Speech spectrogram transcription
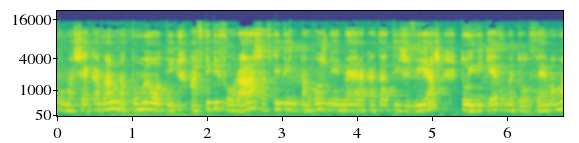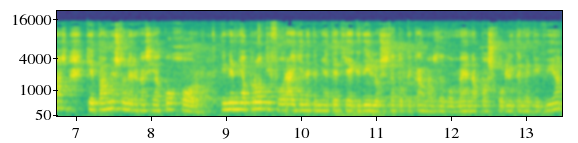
που μας έκαναν να πούμε ότι αυτή τη φορά, σε αυτή την παγκόσμια ημέρα κατά της βίας, το ειδικεύουμε το θέμα μας και πάμε στον εργασιακό χώρο. Είναι μια πρώτη φορά γίνεται μια τέτοια εκδήλωση στα τοπικά μας δεδομένα που ασχολείται με τη βία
